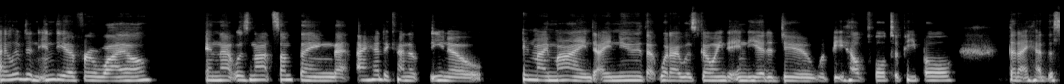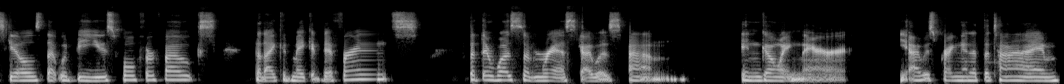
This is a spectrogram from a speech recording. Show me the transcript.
I lived in India for a while, and that was not something that I had to kind of, you know, in my mind, I knew that what I was going to India to do would be helpful to people, that I had the skills that would be useful for folks, that I could make a difference. But there was some risk. I was um, in going there. I was pregnant at the time.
